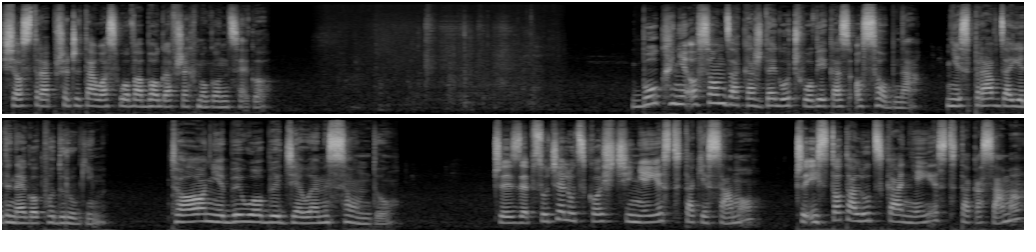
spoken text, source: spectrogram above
Siostra przeczytała słowa Boga Wszechmogącego. Bóg nie osądza każdego człowieka z osobna, nie sprawdza jednego po drugim. To nie byłoby dziełem sądu. Czy zepsucie ludzkości nie jest takie samo? Czy istota ludzka nie jest taka sama?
